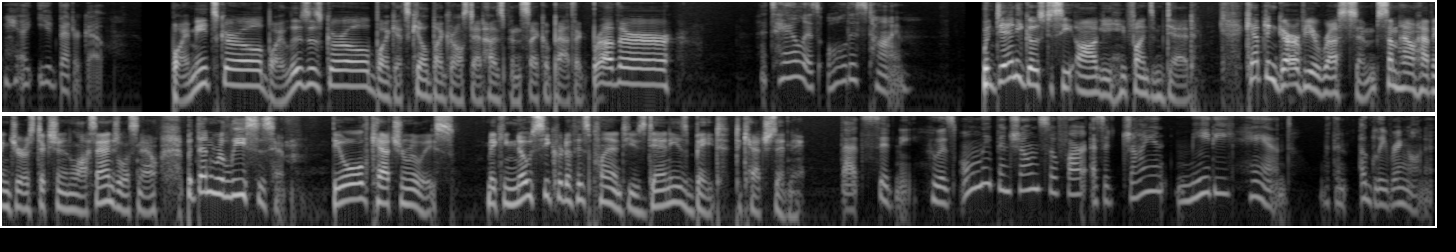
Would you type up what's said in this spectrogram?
Yeah, you'd better go. Boy meets girl, boy loses girl, boy gets killed by girl's dead husband's psychopathic brother. A tale as old as time. When Danny goes to see Augie, he finds him dead. Captain Garvey arrests him, somehow having jurisdiction in Los Angeles now, but then releases him. The old catch and release, making no secret of his plan to use Danny as bait to catch Sidney. That's Sidney, who has only been shown so far as a giant, meaty hand with an ugly ring on it.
